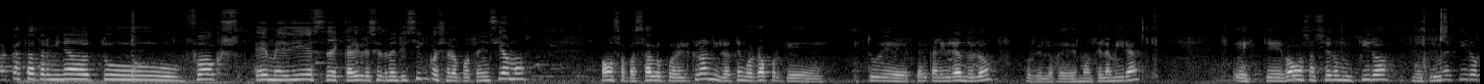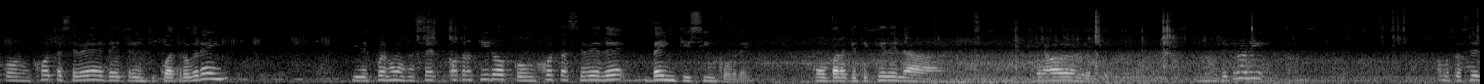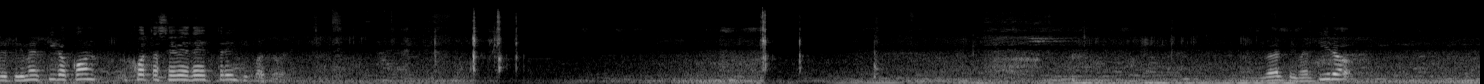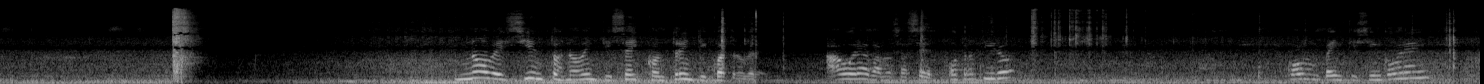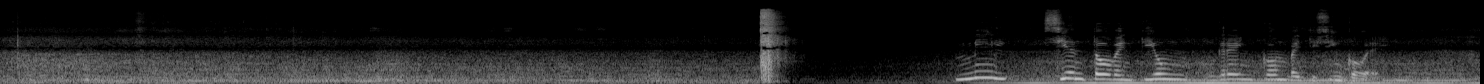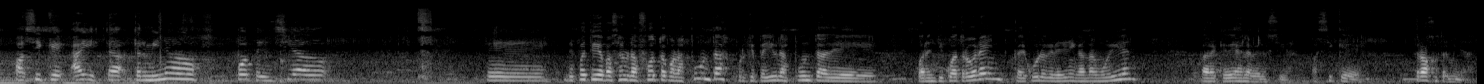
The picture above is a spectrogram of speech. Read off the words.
Acá está terminado tu Fox M10 de calibre C35, ya lo potenciamos. Vamos a pasarlo por el cron y lo tengo acá porque estuve precalibrándolo, porque lo que desmonté la mira. Este, vamos a hacer un tiro, el primer tiro con JCB de 34 grain y después vamos a hacer otro tiro con JCB de 25 grain, como para que te quede la grabadora al Crony. Vamos a hacer el primer tiro con JCB de 34 grain. el primer tiro. ...996 con 34 grain. Ahora vamos a hacer otro tiro... ...con 25 grain... ...1000 121 grain con 25 grain. Así que ahí está terminado, potenciado. Eh, después te voy a pasar una foto con las puntas, porque pedí unas puntas de 44 grain, calculo que le tienen que andar muy bien, para que veas la velocidad. Así que, trabajo terminado.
